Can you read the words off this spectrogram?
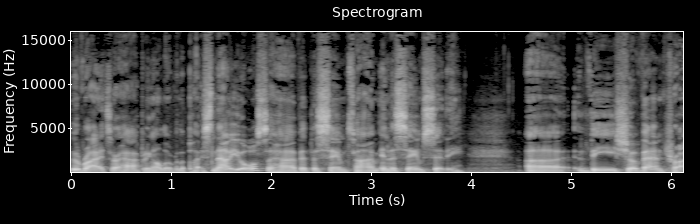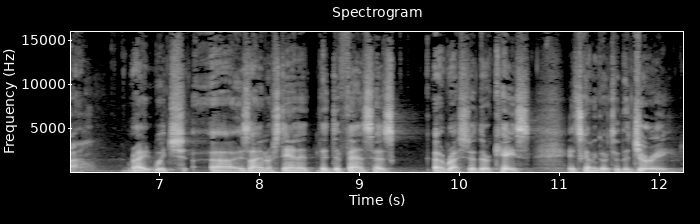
the riots are happening all over the place. Now you also have at the same time in the same city uh, the Chauvin trial, right? Which, uh, as I understand it, the defense has arrested their case. It's going to go to the jury I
